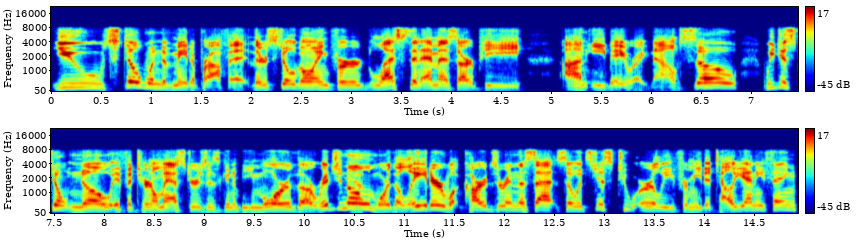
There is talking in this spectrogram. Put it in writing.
you still wouldn't have made a profit. They're still going for less than MSRP on eBay right now. So we just don't know if Eternal Masters is going to be more the original, more the later, what cards are in the set. So it's just too early for me to tell you anything.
